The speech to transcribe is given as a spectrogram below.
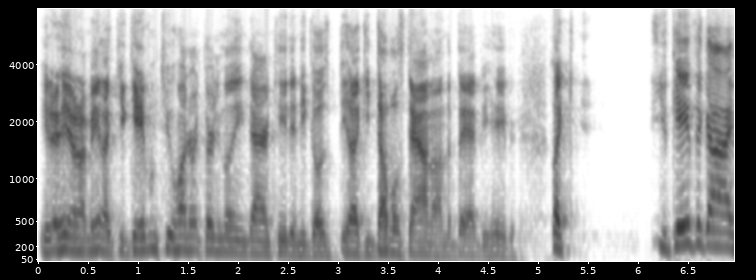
You know, you know what I mean? Like you gave him 230 million guaranteed, and he goes like he doubles down on the bad behavior. Like you gave the guy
